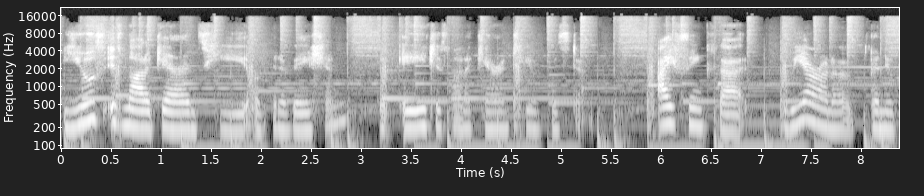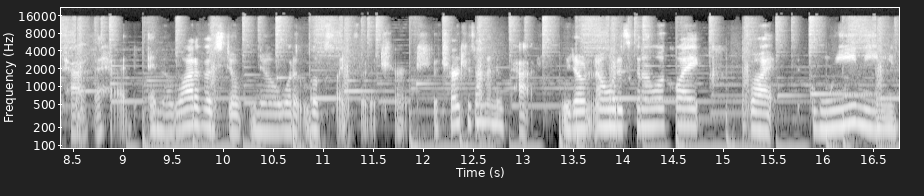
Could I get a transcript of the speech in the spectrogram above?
youth is not a guarantee of innovation, but age is not a guarantee of wisdom. I think that we are on a, a new path ahead, and a lot of us don't know what it looks like for the church. The church is on a new path. We don't know what it's going to look like, but we need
